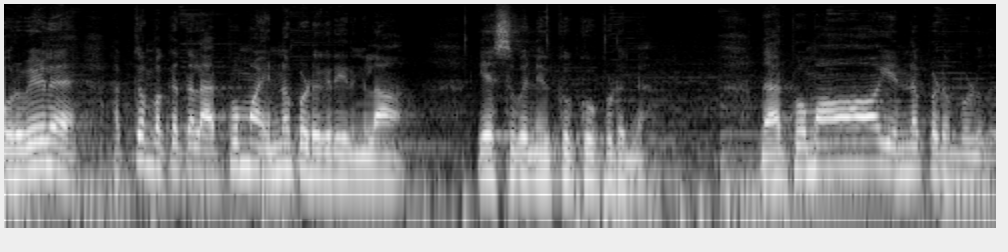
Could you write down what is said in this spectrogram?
ஒருவேளை அக்கம் பக்கத்தில் அற்பமாக எண்ணப்படுகிறீர்களா? இயேசுவனுக்கு கூப்பிடுங்க. இந்த அற்பமாக எண்ணப்படும் பொழுது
